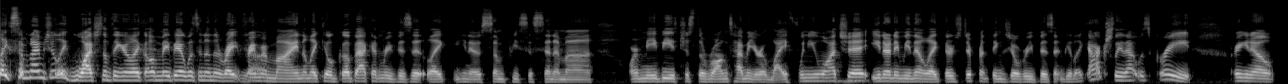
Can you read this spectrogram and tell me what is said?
like sometimes you like watch something, you're like, oh, maybe I wasn't in the right frame Yeah. of mind, and like you'll go back and revisit like you know some piece of cinema, or maybe it's just the wrong time of your life when you watch Mm-hmm. it. You know what I mean? They're like, there's different things you'll revisit and be like, actually, that was great, or you know.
